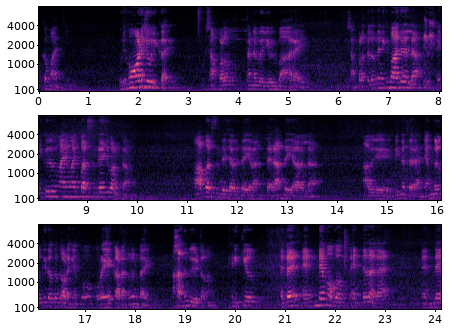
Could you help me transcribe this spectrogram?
ഒക്കെ മാറ്റി. ഒരുപാട് ജോലിക്കാര് ശമ്പളം തന്നെ വലിയൊരു ഭാരമായി. ശമ്പളത്തിലൊന്നും എനിക്ക് ബാധ്യതയല്ല. എനിക്കൊരു മാന്യമായ പെർസെന്റേജ് പറഞ്ഞിട്ടാണ്. ആ പെർസെന്റേജ് അവർ തയ്യാറാ തരാൻ തയ്യാറല്ല. അവർ പിന്നെ തരാൻ ഞങ്ങൾക്ക് ഇതൊക്കെ തുടങ്ങിയപ്പോൾ കുറേ കടങ്ങളുണ്ടായി അത് വീട്ടണം. എനിക്ക് എന്റെ എന്റെ മുഖം എന്റെ തല എന്റെ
